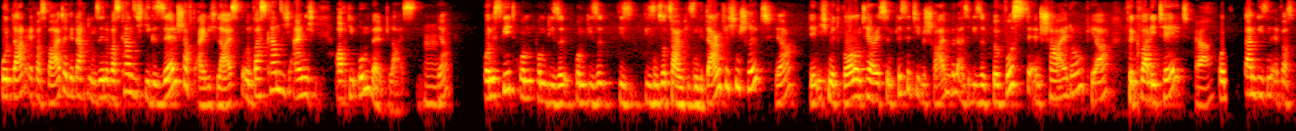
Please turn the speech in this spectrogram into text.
und dann etwas weiter gedacht im Sinne, was kann sich die Gesellschaft eigentlich leisten und was kann sich eigentlich auch die Umwelt leisten, mhm. ja. Und es geht um, um, diese, um diese, diese, diesen sozusagen diesen gedanklichen Schritt, ja, den ich mit Voluntary Simplicity beschreiben will, also diese bewusste Entscheidung ja, für Qualität ja. und dann diesen etwas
